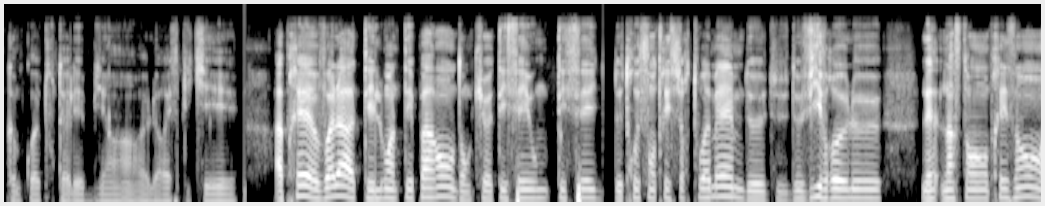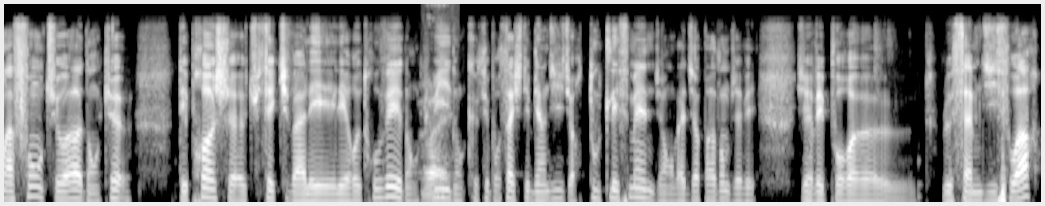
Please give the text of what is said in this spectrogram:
comme quoi tout allait bien, leur expliquer. Après, voilà, t'es loin de tes parents, donc t'essayes, de te recentrer sur toi-même, de, de vivre le, l'instant présent à fond, tu vois. Donc, tes proches, tu sais que tu vas aller les retrouver. Donc, oui, donc c'est pour ça que je t'ai bien dit, genre toutes les semaines, on va dire par exemple, j'avais, j'avais pour le samedi soir,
